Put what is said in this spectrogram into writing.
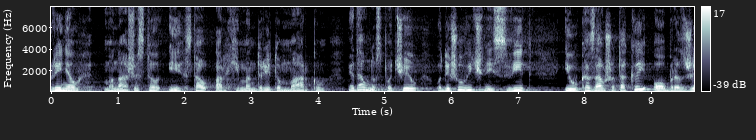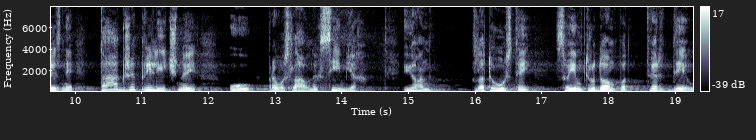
прийняв монашество і став архімандритом Марком, недавно спочив, одійшов вічний світ і указав, що такий образ житті також прилічний у православних сім'ях. Іоанн Златоустий своїм трудом підтвердив,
